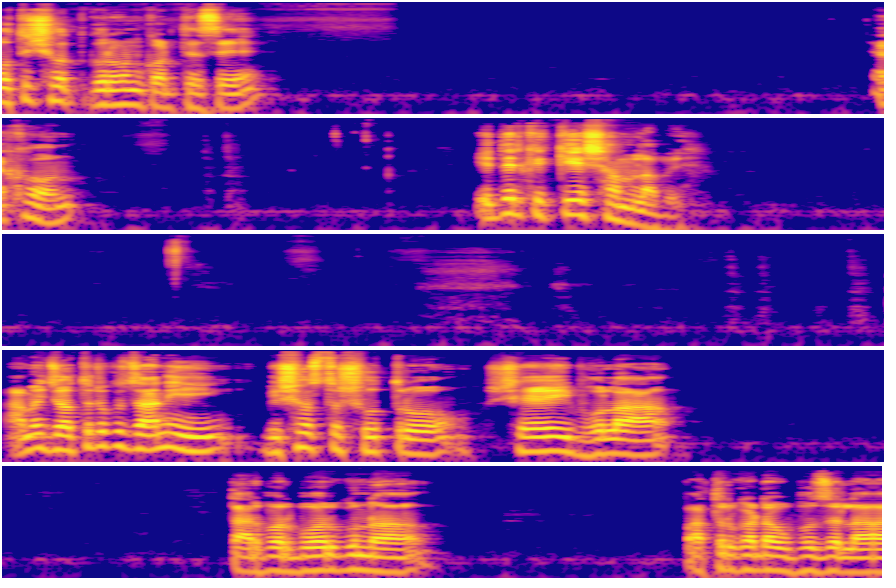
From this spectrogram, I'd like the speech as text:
প্রতিশোধ গ্রহণ করতেছে। এখন এদেরকে কে সামলাবে? আমি যতটুকু জানি, বিশ্বস্ত সূত্র, সেই ভোলা, তারপর বরগুনা, পাথরঘাটা উপজেলা,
